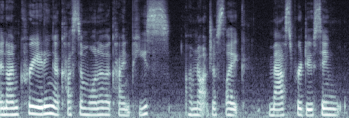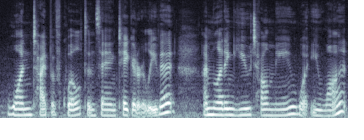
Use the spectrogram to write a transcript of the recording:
and i'm creating a custom one of a kind piece i'm not just like mass producing one type of quilt and saying take it or leave it. I'm letting you tell me what you want.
